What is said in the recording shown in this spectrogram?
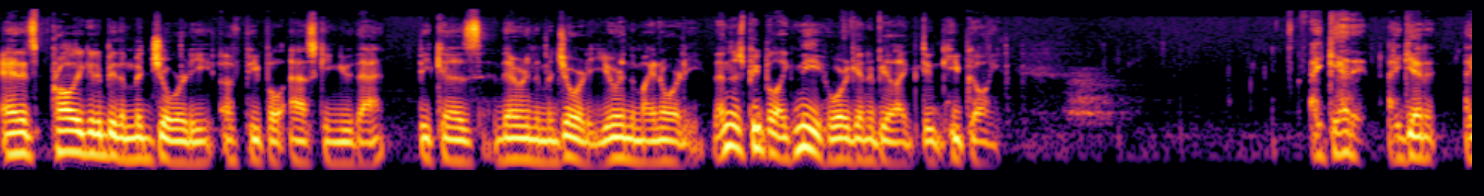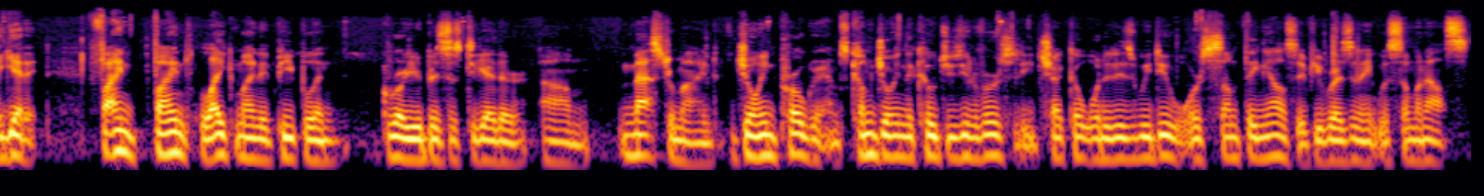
And it's probably going to be the majority of people asking you that because they're in the majority, you're in the minority. Then there's people like me who are going to be like, dude, keep going. I get it, I get it, I get it. Find, find like minded people and grow your business together. Um, mastermind, join programs, come join the Coaches University, check out what it is we do, or something else if you resonate with someone else.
